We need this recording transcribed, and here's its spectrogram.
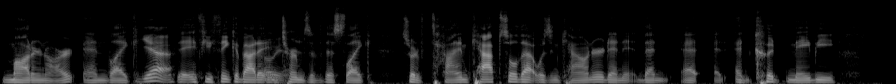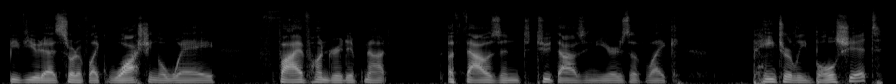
modern art and like Yeah. if you think about it Oh, in yeah. terms of this like sort of time capsule that was encountered and it then at, at- and could maybe be viewed as sort of like washing away 500 if not a thousand to 2000 years of like painterly bullshit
